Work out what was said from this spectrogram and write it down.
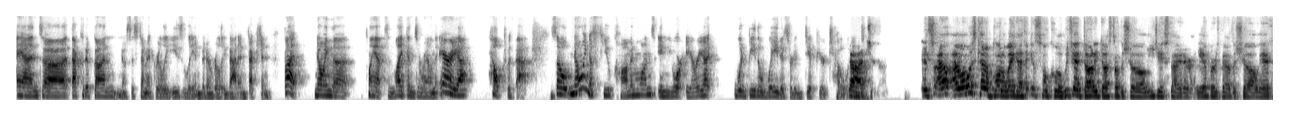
And uh, that could have gone, you know, systemic really easily and been a really bad infection. But knowing the plants and lichens around the area helped with that. So knowing a few common ones in your area would be the way to sort of dip your toe. Gotcha it's I, am always kind of blown away. I think it's so cool. We've had Donny Dust on the show, EJ Snyder, Amber's been on the show, and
